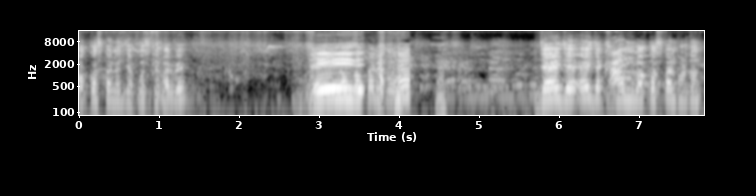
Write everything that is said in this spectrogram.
লক্ষ্যস্থানে যে পৌঁছতে পারবে এই যে যে এই যে এই যে খাম লক্ষ্যস্থান পর্যন্ত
